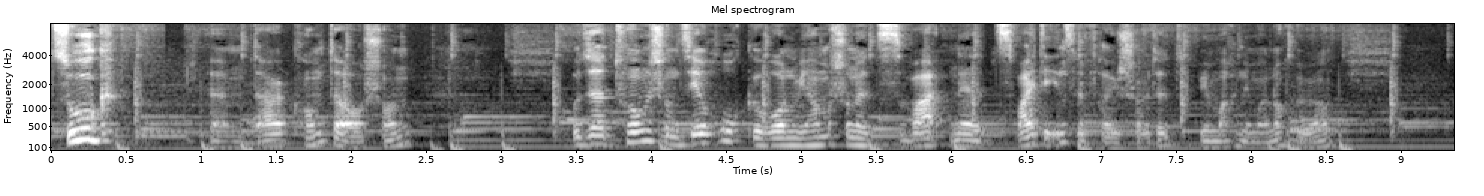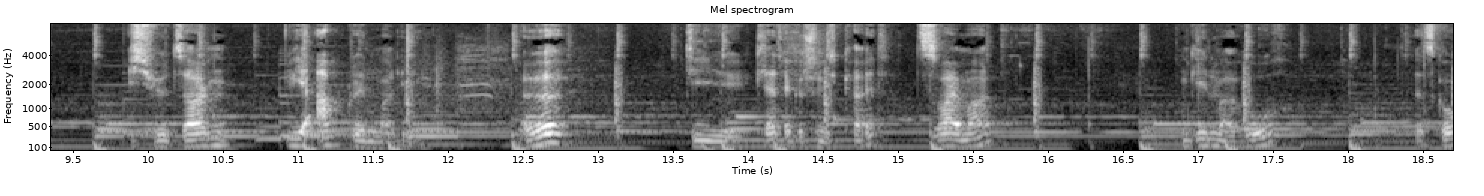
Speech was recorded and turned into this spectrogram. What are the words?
Zug! Ähm, da kommt er auch schon. Unser Turm ist schon sehr hoch geworden. Wir haben schon eine, zwe eine zweite Insel freigeschaltet. Wir machen immer noch höher. Ich würde sagen, wir upgraden mal die. Äh, die Klettergeschwindigkeit. Zweimal. Und gehen mal hoch. Let's go.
